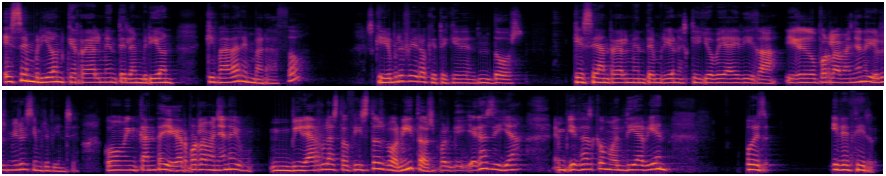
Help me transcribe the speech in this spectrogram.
ese embrión que realmente el embrión que va a dar embarazo, es que yo prefiero que te queden dos que sean realmente embriones que yo vea y diga, llego por la mañana y yo los miro y siempre pienso, como me encanta llegar por la mañana y mirar los tocitos bonitos, porque llegas y ya empiezas como el día bien. Pues, y decir,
